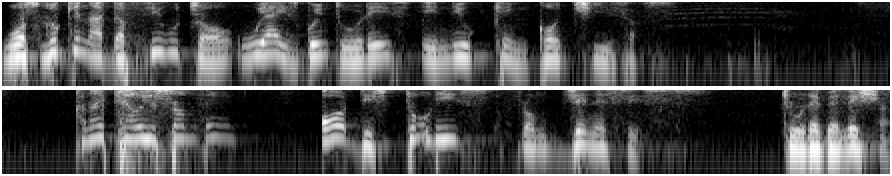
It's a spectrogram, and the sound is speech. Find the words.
was looking at the future where he's going to raise a new king called Jesus. Can I tell you something? All the stories from Genesis to Revelation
